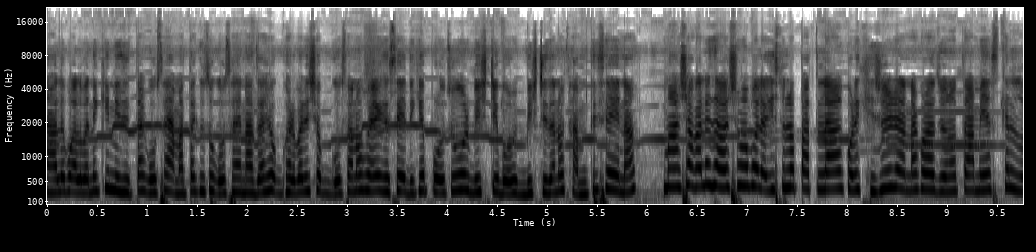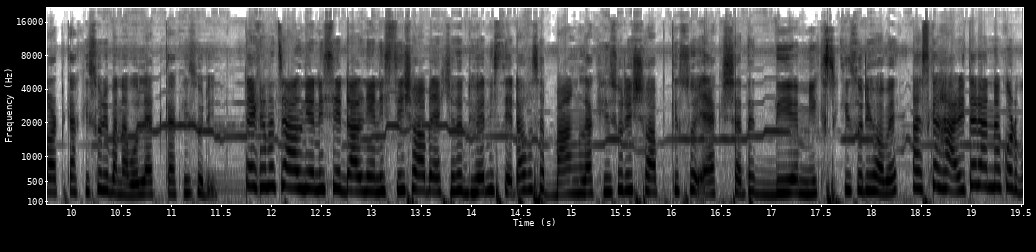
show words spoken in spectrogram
নাহলে বলব নাকি নিজের তা গোছায় আমার তা কিছু গোছায় না। যাই হোক ঘর বাড়ি সব গোছানো হয়ে গেছে, এদিকে প্রচুর বৃষ্টি বৃষ্টি যেন থামতেছেই না। মা সকালে যাওয়ার সময় বলে গেছিল পাতলা করে খিচুড়ি রান্না করার জন্য, তো আমি আজকে লটকা খিচুড়ি বানাবো, লটকা খিচুড়ি। তো এখানে চাল নিয়ে নিচ্ছি ডাল নিয়ে নিচ্ছি সব একসাথে ধুয়ে নিচ্ছি এটা হচ্ছে বাংলা খিচুড়ি সব কিছু একসাথে দিয়ে মিক্সড খিচুড়ি হবে। আজকে হাঁড়িতে রান্না করব,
